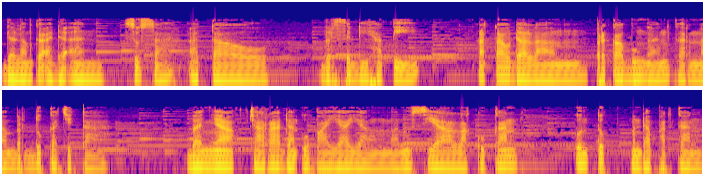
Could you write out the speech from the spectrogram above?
dalam keadaan susah atau bersedih hati, atau dalam perkabungan karena berduka cita, banyak cara dan upaya yang manusia lakukan untuk mendapatkan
